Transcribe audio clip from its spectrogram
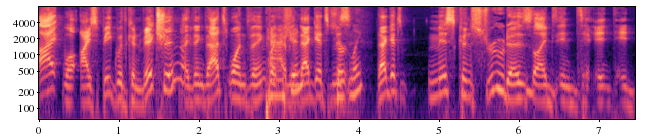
I well, I speak with conviction. I think that's one thing. But I Passion, mean, that gets mis- certainly. that gets misconstrued as like in, in, in,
